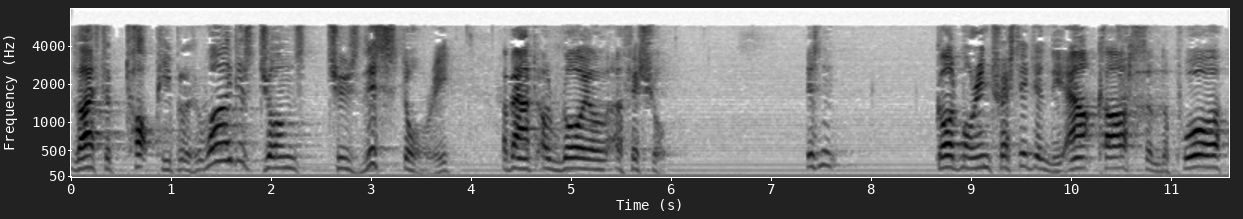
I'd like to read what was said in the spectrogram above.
life to top people. Why does John choose this story about a royal official? Isn't God more interested in the outcasts and the poor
